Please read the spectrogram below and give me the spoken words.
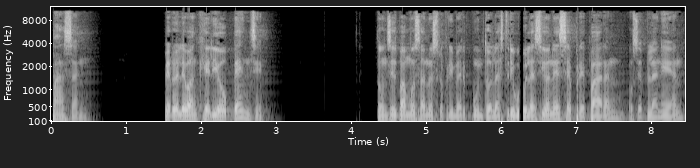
pasan, pero el Evangelio vence. Entonces vamos a nuestro primer punto. Las tribulaciones se preparan o se planean,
